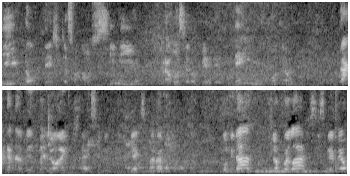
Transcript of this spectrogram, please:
e não deixe de acionar o sininho para você não perder nenhum conteúdo. Está cada vez melhor, a gente está recebendo feedbacks maravilhosos. Convidado? Já foi lá? Se inscreveu?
